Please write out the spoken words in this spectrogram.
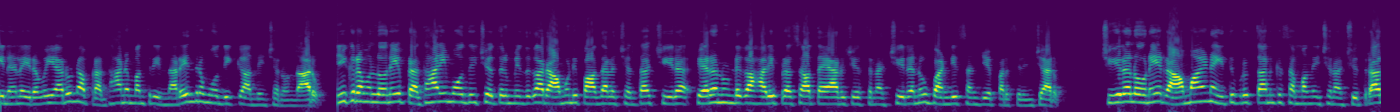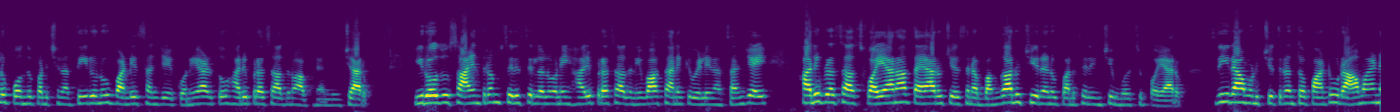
ఈ నెల ఇరవై ఆరున ప్రధానమంత్రి నరేంద్ర మోదీకి అందించనున్నారు. ఈ క్రమంలోనే ప్రధాని మోదీ చేతుల మీదుగా రాముడి పాదాల చెంత చీర చేరనుండగా హరిప్రసాద్ తయారు చేసిన చీరను బండి సంజయ్ పరిశీలించారు. చీరలోనే రామాయణ ఇతివృత్తానికి సంబంధించిన చిత్రాలు పొందుపరిచిన తీరును బండి సంజయ్ కొనియాడుతూ హరిప్రసాద్ను అభినందించారు. ఈ రోజు సాయంత్రం సిరిసిల్లలోని హరిప్రసాద్ నివాసానికి వెళ్ళిన సంజయ్ హరిప్రసాద్ స్వయానా తయారు చేసిన బంగారు చీరను పరిశీలించి మురిసిపోయారు. శ్రీరాముడి చిత్రంతో పాటు రామాయణ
